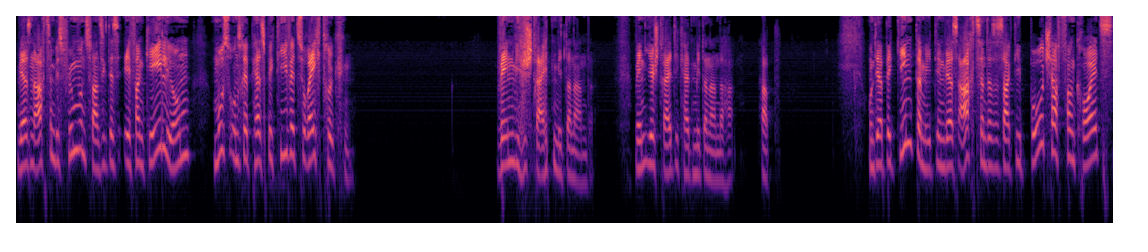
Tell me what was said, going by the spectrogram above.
Versen 18 bis 25, das Evangelium muss unsere Perspektive zurechtrücken, wenn wir streiten miteinander, wenn ihr Streitigkeiten miteinander habt. Und er beginnt damit in Vers 18, dass er sagt, die Botschaft von Kreuz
